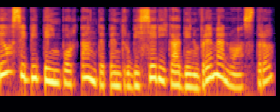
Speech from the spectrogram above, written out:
Deosebit de importante pentru biserica din vremea noastră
